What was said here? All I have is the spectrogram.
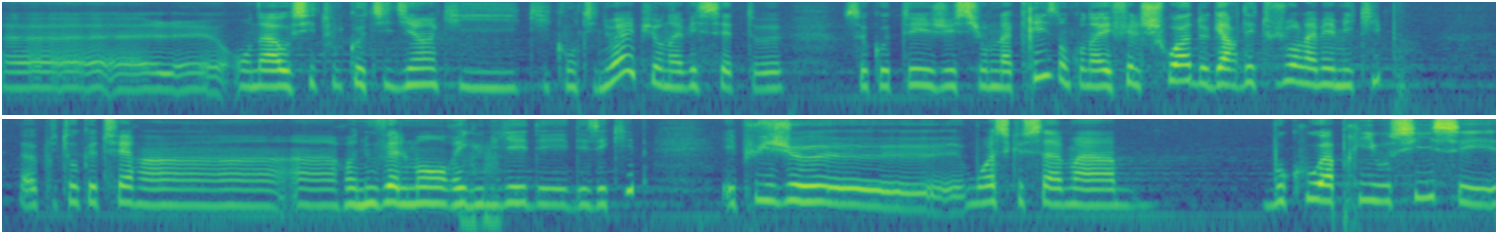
Euh, on a aussi tout le quotidien qui, continuait et puis on avait cette, euh, ce côté gestion de la crise. Donc on avait fait le choix de garder toujours la même équipe plutôt que de faire un, renouvellement régulier des, des, équipes. Et puis je, moi ce que ça m'a beaucoup appris aussi, c'est,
